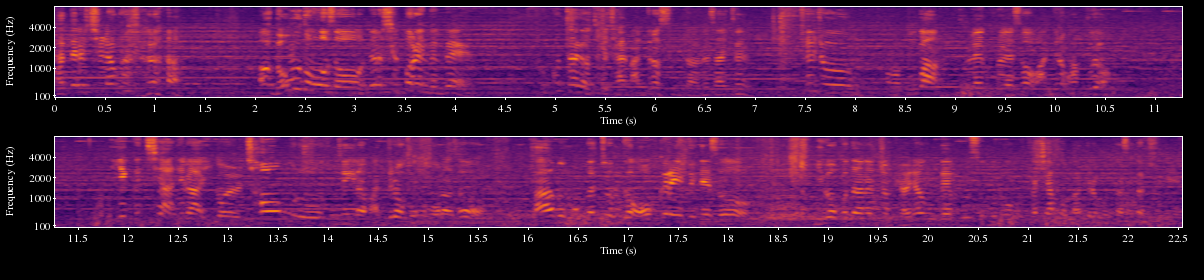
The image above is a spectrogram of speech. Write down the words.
다 때려치려고 하다가 아, 너무 더워서 때려칠 뻔했는데 꿋꿋하게 어떻게 잘 만들었습니다. 그래서 하여튼 최종 어, 무광 블랙으로 해서 만들어 봤고요. 이게 끝이 아니라 이걸 처음으로 동생이랑 만들어 본 거라서 다음은 뭔가 좀 더 업그레이드 돼서 이거보다는 좀 변형된 모습으로 다시 한번 만들어 볼까 생각 중이에요.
